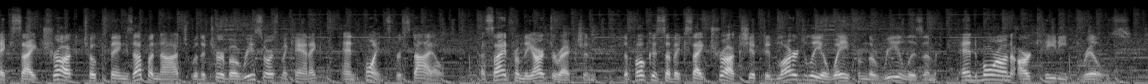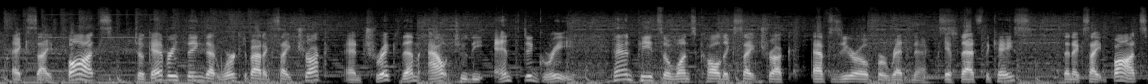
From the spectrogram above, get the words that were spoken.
Excite Truck took things up a notch with a turbo resource mechanic and points for style. Aside from the art direction, the focus of Excite Truck shifted largely away from the realism and more on arcadey thrills. Excite Bots took everything that worked about Excite Truck and tricked them out to the nth degree. Pan Pizza once called Excite Truck F-Zero for rednecks. If that's the case, then Excite Bots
